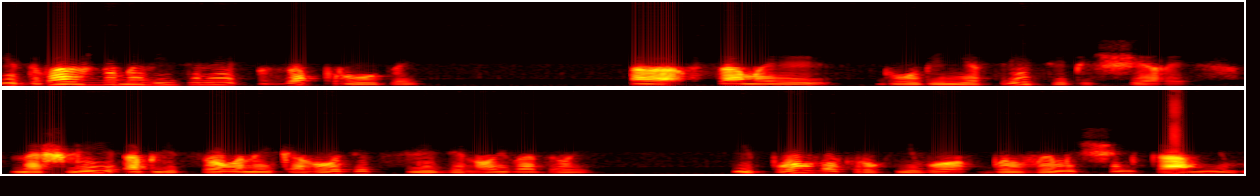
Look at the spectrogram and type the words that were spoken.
и дважды мы видели запруды, а в самой глубине третьей пещеры нашли облицованный колодец с ледяной водой, и пол вокруг него был вымощен камнем,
